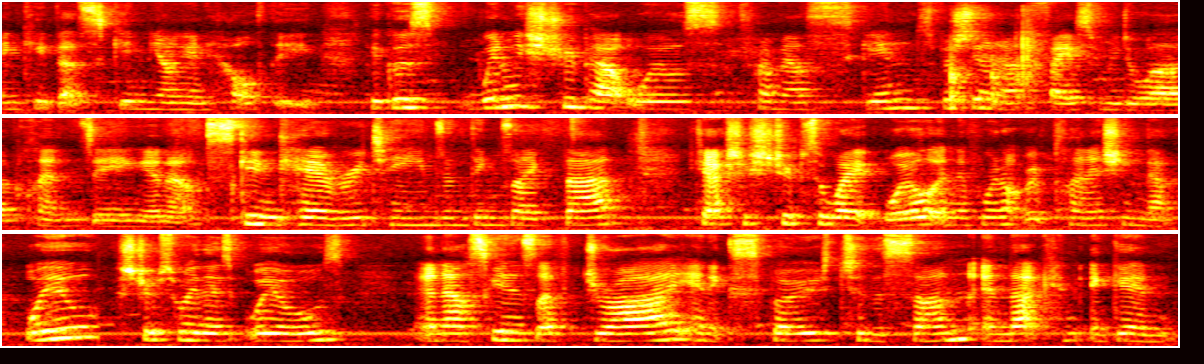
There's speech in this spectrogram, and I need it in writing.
and keep that skin young and healthy. Because when we strip out oils from our skin, especially on our face when we do our cleansing and our skincare routines and things like that, it actually strips away oil and if we're not replenishing that oil, strips away those oils and our skin is left dry and exposed to the sun and that can again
